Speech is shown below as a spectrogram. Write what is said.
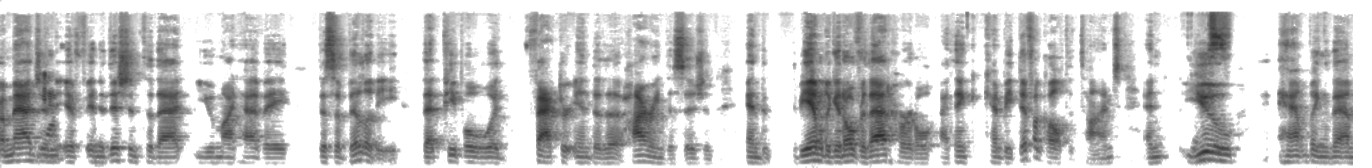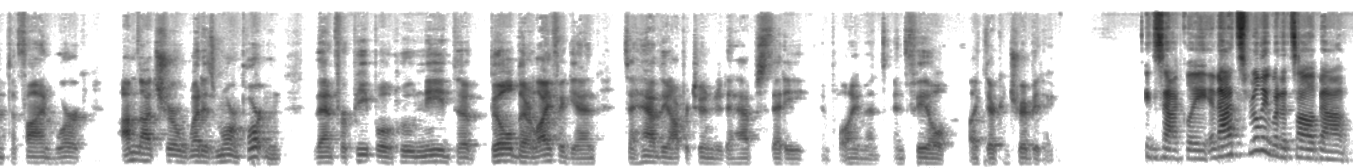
imagine yeah. if in addition to that you might have a disability that people would factor into the hiring decision. And to be able to get over that hurdle, I think can be difficult at times. And you helping them to find work, I'm not sure what is more important than for people who need to build their life again to have the opportunity to have steady employment and feel like they're contributing. Exactly. And that's really what it's all about.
